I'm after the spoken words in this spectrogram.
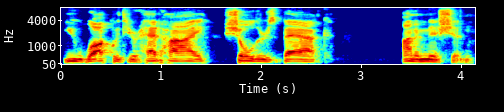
you walk with your head high, shoulders back on a mission,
